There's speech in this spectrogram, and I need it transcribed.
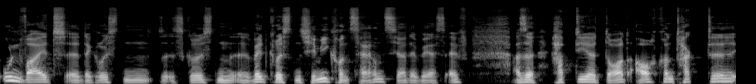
unweit äh, der größten, des größten, äh, weltgrößten Chemiekonzerns, ja, der BSF. Also habt ihr dort auch Kontakte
